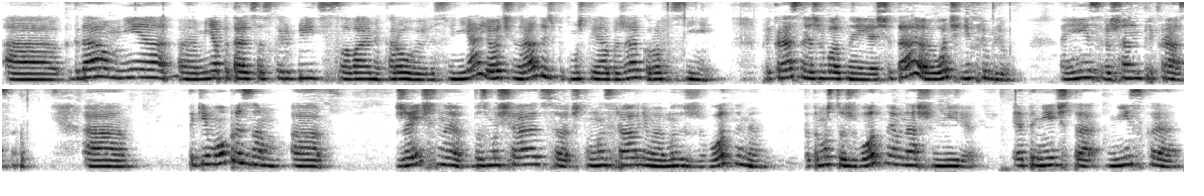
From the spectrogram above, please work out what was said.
А, когда мне, э, меня пытаются оскорбить словами корова или свинья, я очень радуюсь, потому что я обожаю коров и свиней. Прекрасные животные, я считаю, очень их люблю. Они совершенно прекрасны. А, таким образом, а, женщины возмущаются, что мы сравниваем их с животными, потому что животные в нашем мире — это нечто низкое,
